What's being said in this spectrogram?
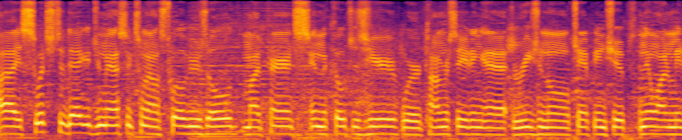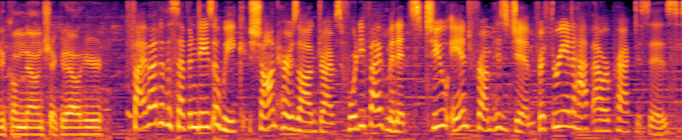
I switched to Daggett Gymnastics when I was 12 years old. My parents and the coaches here were conversating at the regional championships, and they wanted me to come down and check it out here. Five out of the seven days a week, Shaun Herzog drives 45 minutes to and from his gym for three and a half hour practices.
